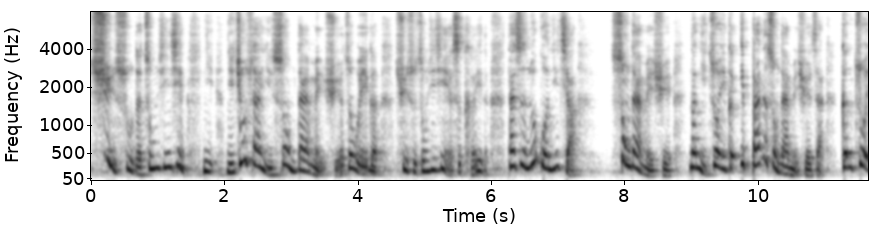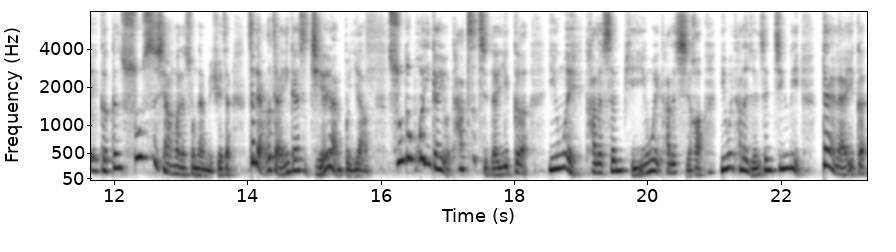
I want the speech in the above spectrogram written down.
叙述的中心线。你你就算以宋代美学作为一个。叙述中心线也是可以的，但是如果你讲宋代美学，那你做一个一般的宋代美学展，跟做一个跟苏轼相关的宋代美学展，这两个展应该是截然不一样的。苏东坡应该有他自己的一个，因为他的生平，因为他的喜好，因为他的人生经历，带来一个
